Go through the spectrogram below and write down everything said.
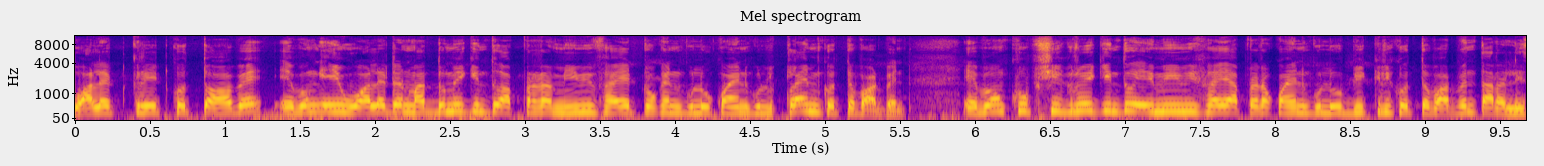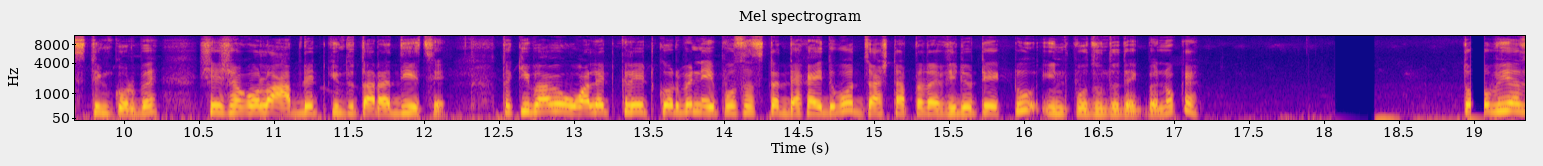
ওয়ালেট ক্রিয়েট করতে হবে এবং এই ওয়ালেটের মাধ্যমেই কিন্তু আপনারা মিমিফাইয়ের টোকেনগুলো কয়েনগুলো ক্লাইম করতে পারবেন। এবং খুব শীঘ্রই কিন্তু এই মিমিফাইয়ে আপনারা কয়েনগুলো বিক্রি করতে পারবেন, তারা লিস্টিং করবে। সেই সকল আপডেট কিন্তু তারা দিয়েছে। তো কীভাবে ওয়ালেট ক্রিয়েট করবেন, এই প্রসেসটা দেখাই দেবো। জাস্ট আপনারা ভিডিওটি একটু ইন পর্যন্ত দেখবেন ওকে তো অভিয়াস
